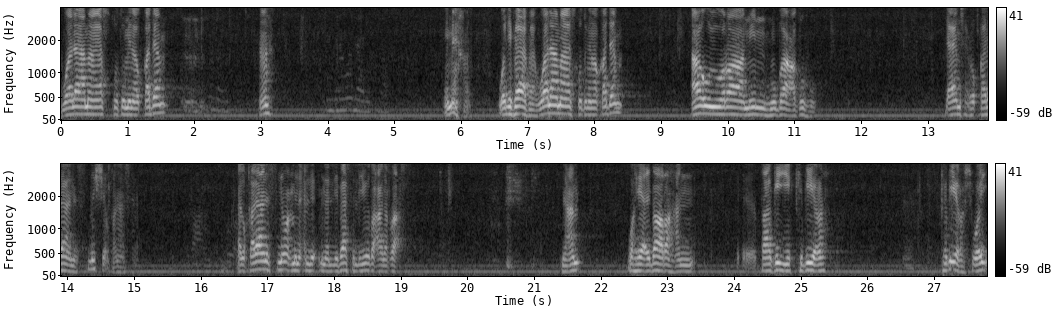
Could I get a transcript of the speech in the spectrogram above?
ولا ما يسقط من القدم. ها؟ إيه، ما يخالف. ولفافة ولا ما يسقط من القدم أو يرى منه بعضه. لا يمسح قلانس مش القلانس القلانس نوع من من اللباس اللي يوضع على الرأس. نعم. وهي عبارة عن طاقية كبيرة كبيرة شوي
